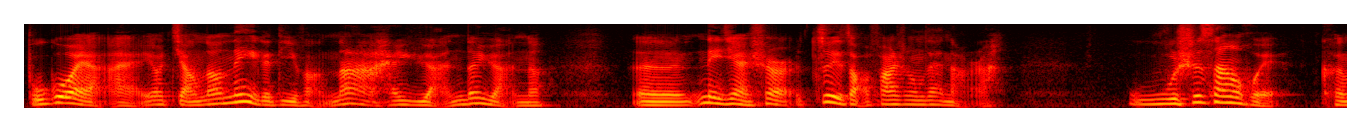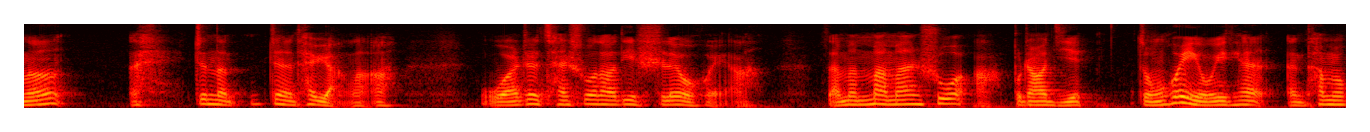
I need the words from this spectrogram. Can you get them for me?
不过呀，哎，要讲到那个地方，那还远的远呢。嗯，那件事儿最早发生在哪儿啊？五十三回，可能，哎，真的真的太远了啊！我这才说到第十六回啊，咱们慢慢说啊，不着急，总会有一天，嗯，他们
